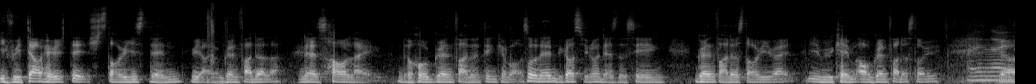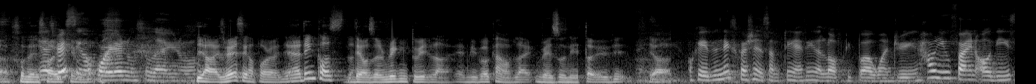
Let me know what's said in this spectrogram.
if we tell heritage stories, then we are your grandfather. La. That's how like the whole grandfather thing came about. So then because you know there's the saying grandfather story, right? It became our grandfather story. Nice. Yeah, so that's yeah, how it's very Singaporean also, like, you know. Yeah, it's very Singaporean. And I think because there was a ring to it, la, and people kind of like resonated with it. Yeah. Okay, the next question is something I think a lot of people are wondering. How do you find all these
